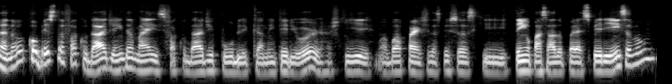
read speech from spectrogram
É, no começo da faculdade, ainda mais faculdade pública no interior, acho que uma boa parte das pessoas que tenham passado por essa experiência vão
